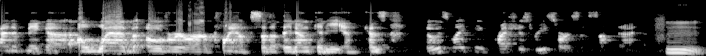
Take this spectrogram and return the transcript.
kind of make a, a web over our plants so that they don't get eaten because those might be precious resources someday.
